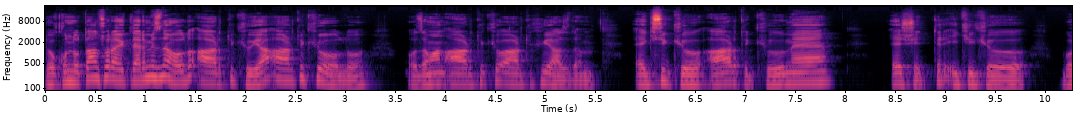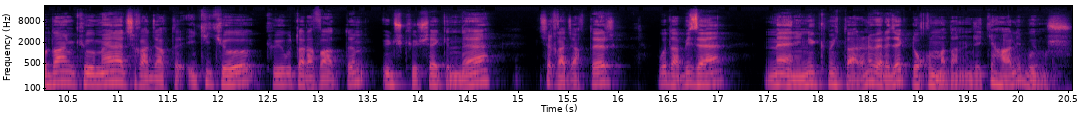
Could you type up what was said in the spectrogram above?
Dokunduktan sonra yüklerimiz ne oldu? Artı Q'ya artı Q oldu. O zaman artı Q artı Q yazdım. Eksi Q artı QM eşittir 2Q. Buradan QM ne çıkacaktır? 2Q. Q'yu bu tarafa attım. 3Q şeklinde çıkacaktır. Bu da bize M'nin yük miktarını verecek dokunmadan önceki hali buymuş.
